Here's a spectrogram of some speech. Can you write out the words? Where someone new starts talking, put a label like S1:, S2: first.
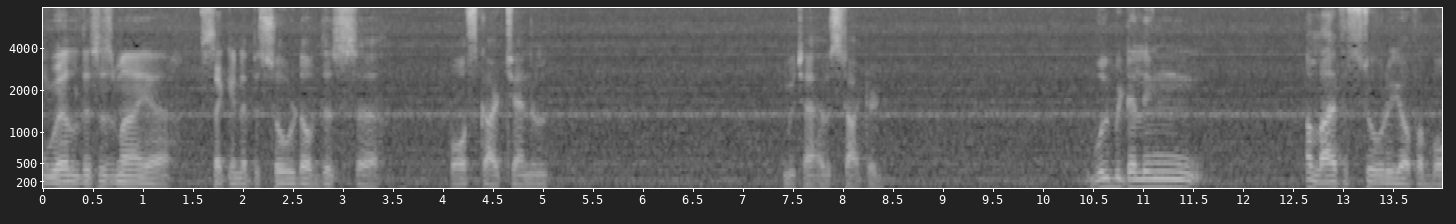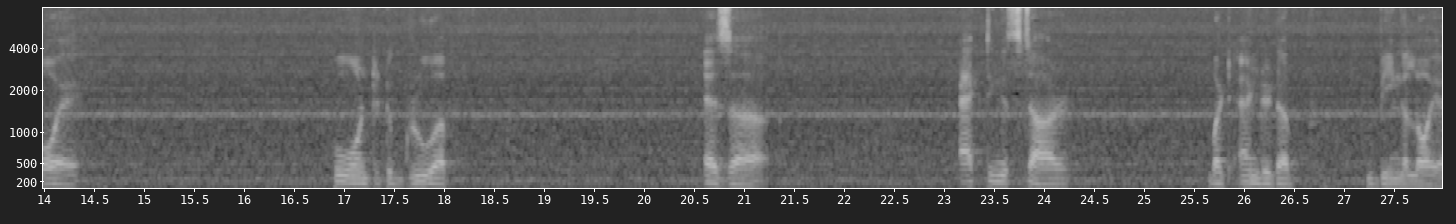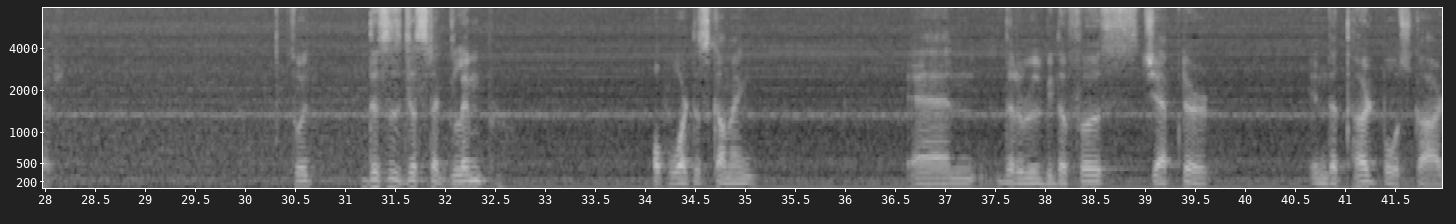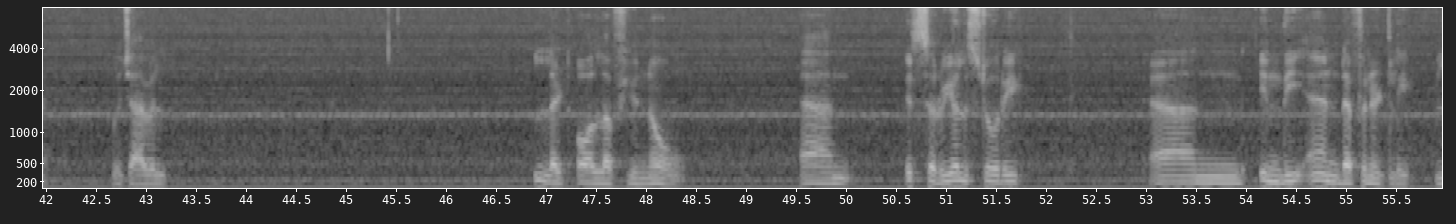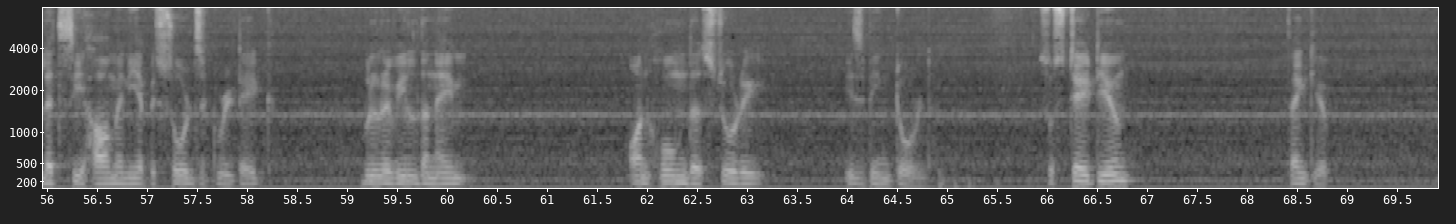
S1: Well, this is my uh, second episode of this uh, postcard channel which I have started. We'll be telling a life story of a boy who wanted to grow up as a acting star but ended up being a lawyer. So it, this is just a glimpse of what is coming, and there will be the first chapter in the third postcard, which I will let all of you know. And it's a real story, and in the end, definitely, let's see how many episodes it will take. We'll reveal the name on whom the story is being told. So stay tuned. Thank you.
